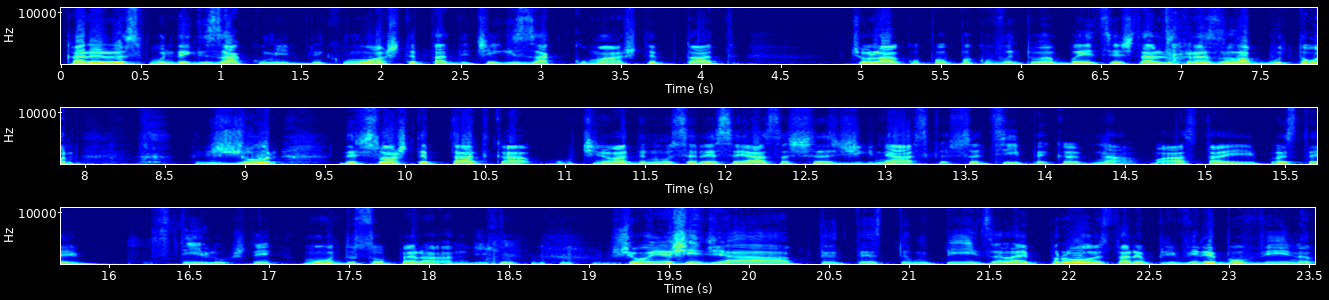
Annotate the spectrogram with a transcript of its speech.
care răspund exact cum, i- cum o așteptat, deci exact cum a așteptat Ciolacu, pe, pe cuvântul meu, băieții ăștia lucrează la buton. Jur. Deci s-au așteptat ca cineva din USR să iasă și să jignească și să țipe, că na, asta e, ăsta e stilul, știi? Modus operandi. și o ieșit, ia, te, te stâmpiți, ăla e prost, are privire bovină.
